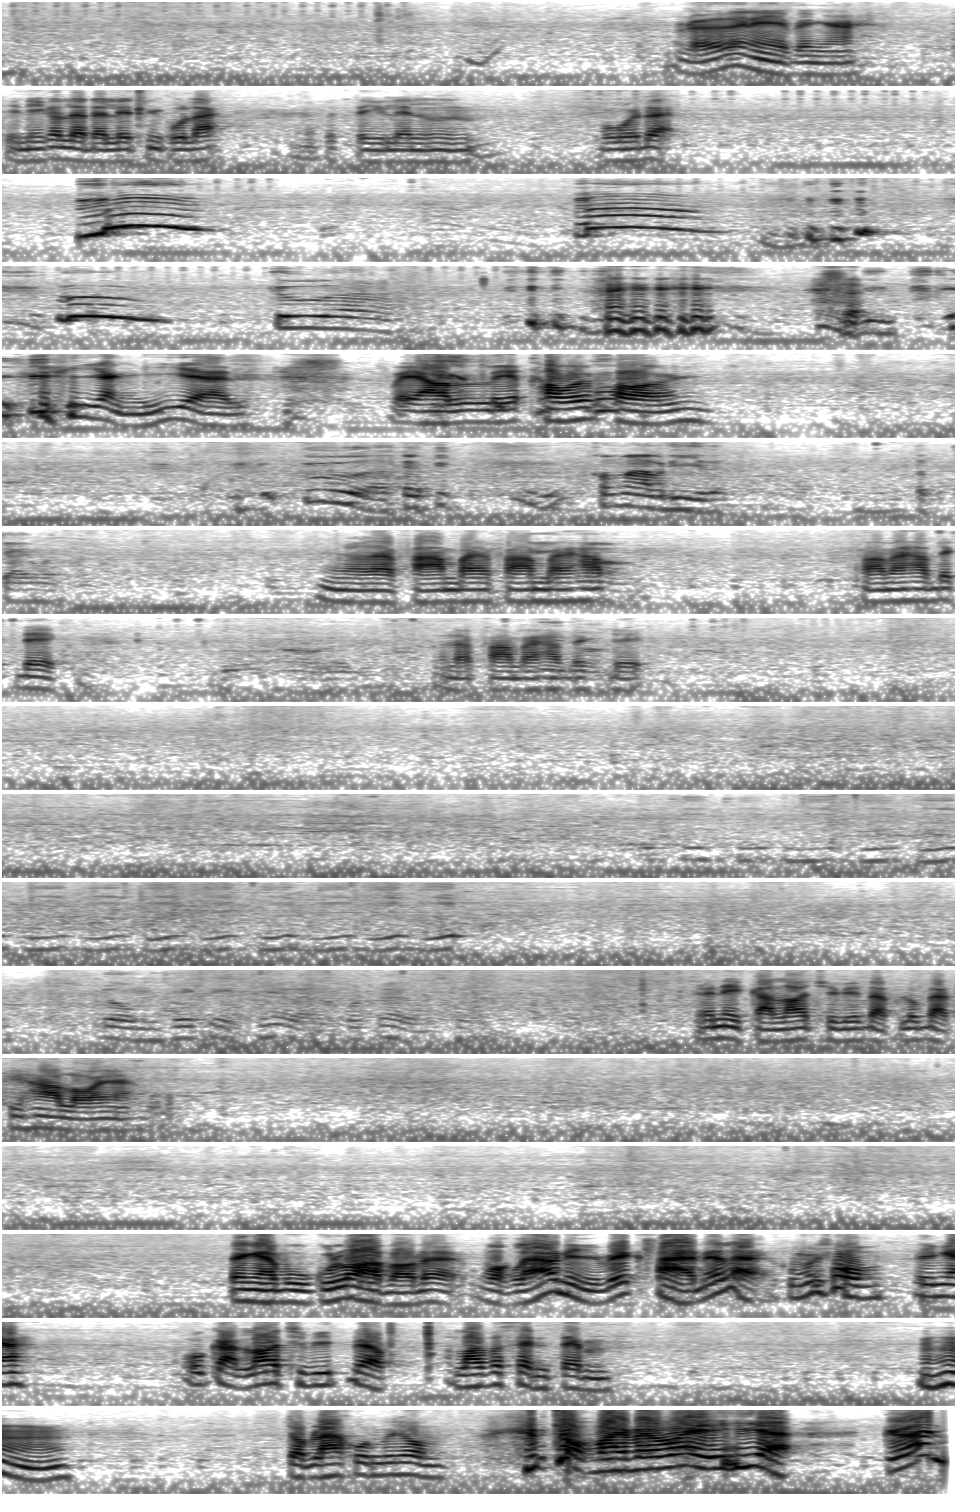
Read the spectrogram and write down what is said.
เออนี่เป็นไง ทีนี้ก็เลยได้เล่นกูละไปตีเล่นบูด้วยกลัวอย่างนี้อะไปเอาเลสเขาไว้พอ กลัวเข้ามาพอดีเลยตกใจหมดนั่นแหละฟาร์มไปฟาร์มไปครับฟาร์มไปครับเด็กเอาเลยๆนั่นแหละฟาร์มไปครับเด็ก โดมเทคนิคที่อะไรโคตรได้เลยใช่ไหมเทคนิคการรอดชีวิตแบบรูปแบบที่ห้าร้อยอะเป็นไงบูกูรอดเปล่าได้บอกแล้วนี่เวกสายนี่แหละ คุณผู้ชม เป็นไง โอกาสรอดชีวิตแบบร้อยเปอร์เซ็นเต็ม อือหือจบแล้วคุณผู้ชม จบไปไปไว้เฮียเกิน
